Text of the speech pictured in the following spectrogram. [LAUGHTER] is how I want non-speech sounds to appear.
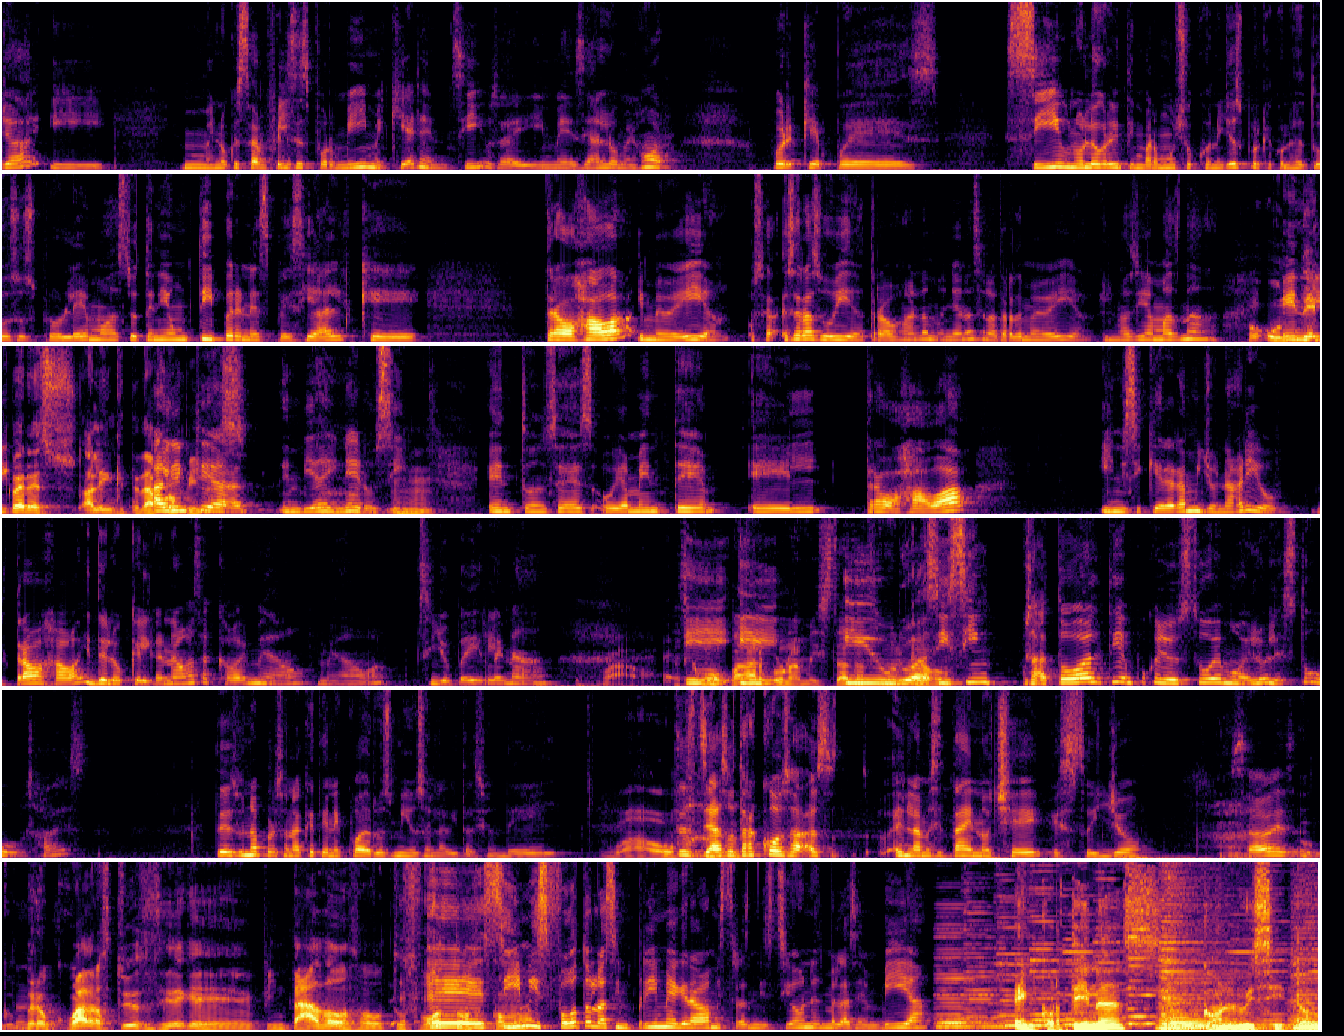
ya y me imagino que están felices por mí y me quieren, ¿sí? O sea, y me desean lo mejor. Porque pues sí, uno logra intimar mucho con ellos porque conoce todos sus problemas. Yo tenía un tipper en especial que trabajaba y me veía. O sea, esa era su vida. Trabajaba en las mañanas, en la tarde me veía. Él no hacía más nada. Un En el- tipper es alguien que te da alguien propinas. que envía dinero, sí. Entonces, obviamente, él trabajaba y ni siquiera era millonario. Él trabajaba y de lo que él ganaba sacaba y me daba, me daba sin yo pedirle nada. Wow. Es como pagar por una amistad, Y y duró así sin, o sea, todo el tiempo que yo estuve modelo, él estuvo, ¿sabes? Entonces, es una persona que tiene cuadros míos en la habitación de él. Wow. Entonces, ya es otra cosa. es- En la mesita de noche estoy yo, ¿sabes? Pero cuadros tuyos así de que pintados o tus fotos. Eh, ¿cómo? sí, mis fotos las imprime, graba mis transmisiones, me las envía. En Cortinas con Luisito.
